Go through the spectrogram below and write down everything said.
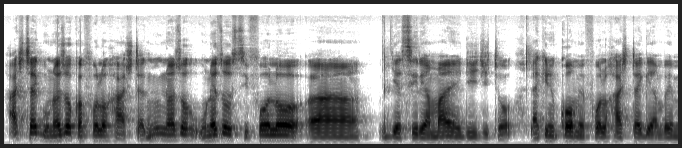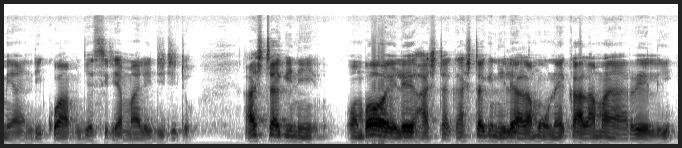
hashtag unaweza ukafollow hashtag. Mimi unaweza unaweza usifollow uh, mjasiriamali digital lakini kwa umefollow hashtag ambayo imeandikwa mjasiriamali digital. Hashtag ni ambao waelewe hashtag. Hashtag ni ile alama unaweka alama ya reli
